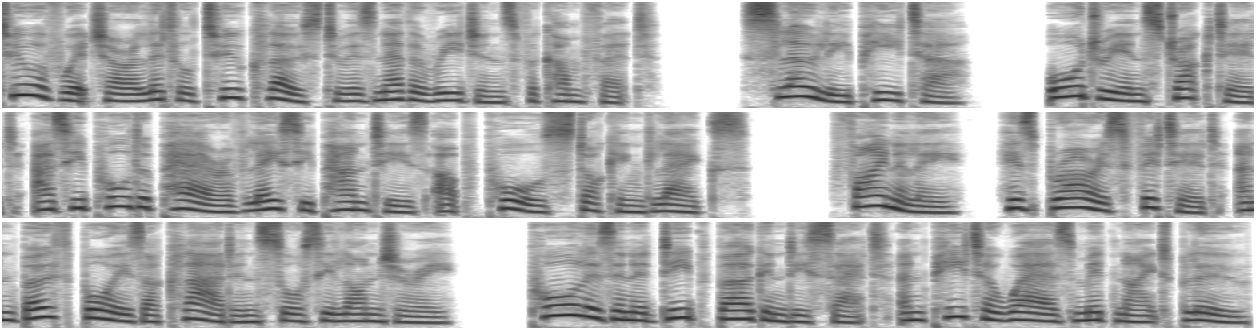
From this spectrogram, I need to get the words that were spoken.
two of which are a little too close to his nether regions for comfort. Slowly, Peter. Audrey instructed as he pulled a pair of lacy panties up Paul's stockinged legs. Finally, his bra is fitted and both boys are clad in saucy lingerie. Paul is in a deep burgundy set and Peter wears midnight blue.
